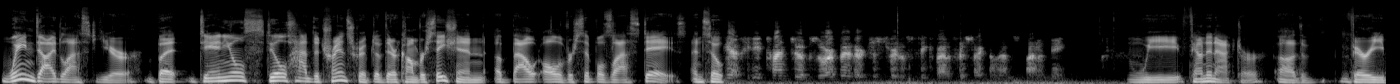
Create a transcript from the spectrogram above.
Wayne died last year, but Daniel still had the transcript of their conversation about Oliver Sipple's last days. And so Yeah, if you need time to absorb it or just sort of think about it for a second, that's fine with me. we found an actor, uh, the very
